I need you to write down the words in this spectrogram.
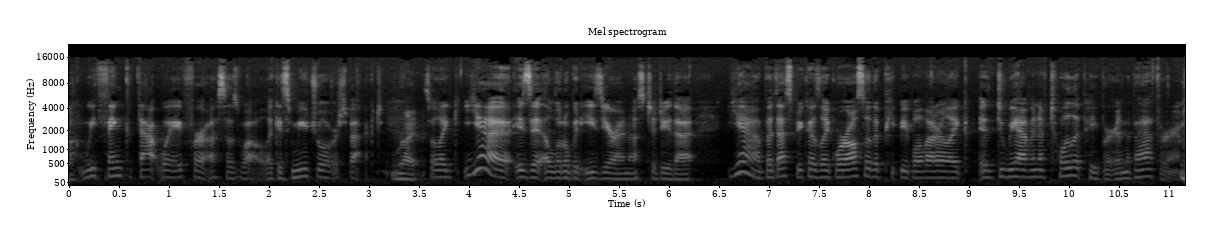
Like we think that way for us as well. Like it's mutual respect. Right. So like yeah, is it a little bit easier on us to do that? Yeah, but that's because like we're also the pe- people that are like, do we have enough toilet paper in the bathroom?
